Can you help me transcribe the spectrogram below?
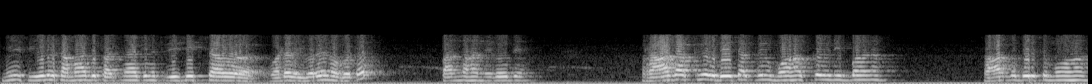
මේ සීල සමාධි ප්‍රඥා කියන ත්‍රිශික්ෂාව වඩලා ඉවර වෙනකොට තණ්හා නිරෝධය රාගක්ඛය දේශක්ඛය මොහක්ඛය නිබ්බාන රාග දේශ මොහ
